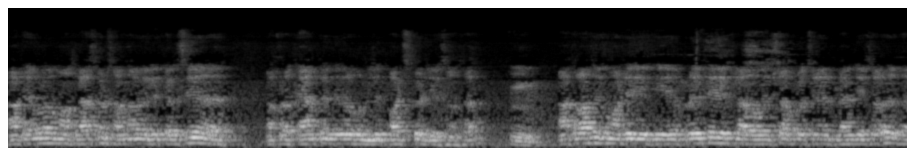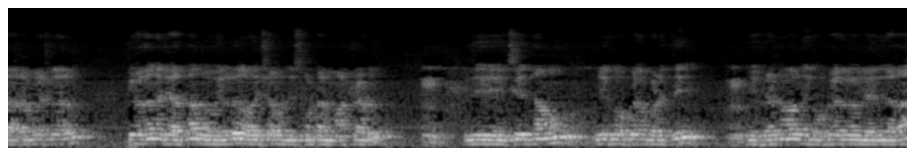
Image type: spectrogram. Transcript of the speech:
ఆ టైంలో మా క్లాస్మేట్స్ అందరం వెళ్ళి కలిసి అక్కడ క్యాంపెయిన్ దగ్గర వెళ్ళి పార్టిసిపేట్ చేసాం సార్. ఆ తర్వాత ఇక మళ్ళీ ఎప్పుడైతే ఇట్లా వైన్ షాప్ వచ్చిన ప్లాన్ చేశారో ఇక రమేష్ గారు ఈ విధంగా చేద్దాం నువ్వు వెళ్ళు వైన్ షాప్ తీసుకుంటాను మాట్లాడు. ఇది చేద్దాము నీకు ఉపయోగపడుద్ది. నీ ఫ్రెండ్ వాళ్ళు నీకు ఉపయోగం లేదు కదా.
